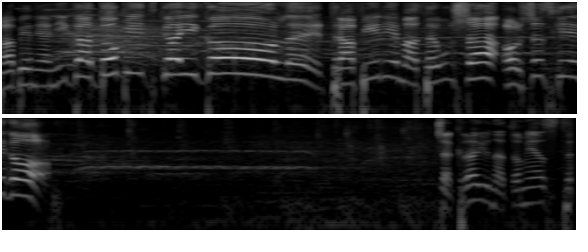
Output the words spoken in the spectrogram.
Fabian Janiga, dobitka i gol! Trafienie Mateusza Olszewskiego. kraju natomiast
